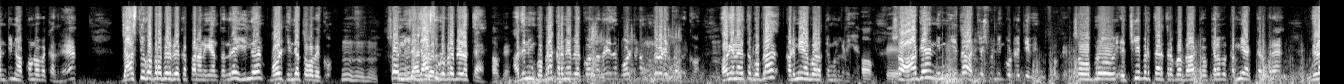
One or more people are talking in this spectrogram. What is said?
ಕಂಟಿನ್ಯೂ ಹಾಕೊಂಡು ಹೋಗ್ಬೇಕಾದ್ರೆ ಜಾಸ್ತಿ ಗೊಬ್ಬರ ಬೀಳ್ಬೇಕಪ್ಪ ನನಗೆ ಅಂತಂದ್ರೆ ಇಲ್ಲಿ ಬೋಲ್ಟ್ ಹಿಂದೆ ತಗೋಬೇಕು. ಸೊ ಜಾಸ್ತಿ ಗೊಬ್ಬರ ಬೀಳುತ್ತೆ. ಅದೇ ನಿಮ್ ಗೊಬ್ಬರ ಕಡಿಮೆ ಬೇಕು ಅಂತಂದ್ರೆ ಇದನ್ನ ಬೋಲ್ಟ್ನ ಮುಂದ್ಗಡೆ ತಗೋಬೇಕು. ಅವಾಗ ಏನಾಗುತ್ತೆ? ಗೊಬ್ಬರ ಕಡಿಮೆ ಆಗಿ ಬರುತ್ತೆ ಮುಂದ್ಗಡೆಗೆ. ಸೊ ಹಾಗೆ ನಿಮ್ಗೆ ಈ ತರ ಅಡ್ಜಸ್ಟ್ಮೆಂಟ್ ಹಿಂಗ್ ಕೊಟ್ಟಿರ್ತೀವಿ. ಸೊ ಒಬ್ರು ಹೆಚ್ಚಿಗೆ ಬಿಡ್ತಾ ಇರ್ತಾರೆ ಗೊಬ್ಬರ ಕೆಲವರು ಕಮ್ಮಿ ಆಗ್ತಾ ಇರ್ತಾರೆ. ಗಿಡ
